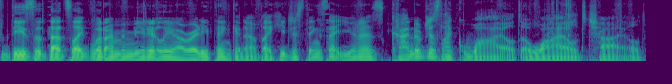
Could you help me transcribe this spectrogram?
these that's like what I'm immediately already thinking of. Like he just thinks that YoonA is kind of just like wild, a wild child.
